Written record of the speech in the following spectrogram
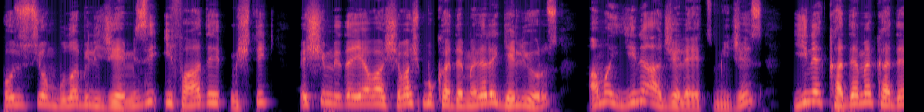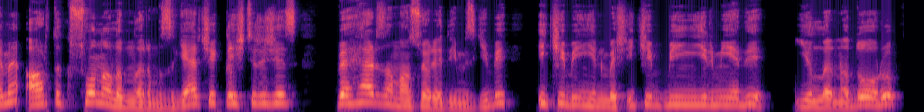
pozisyon bulabileceğimizi ifade etmiştik ve şimdi de yavaş yavaş bu kademelere geliyoruz. Ama yine acele etmeyeceğiz. Yine kademe kademe artık son alımlarımızı gerçekleştireceğiz ve her zaman söylediğimiz gibi 2025-2027 yıllarına doğru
